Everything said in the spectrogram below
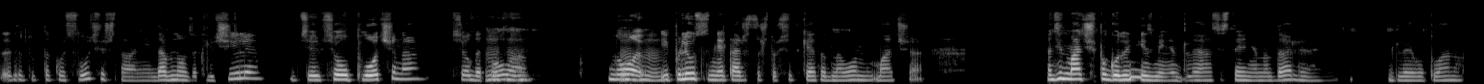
это тут такой случай, что они давно заключили, все, все уплочено, все готово. Но и плюс, мне кажется, что все-таки от одного матча один матч погоду не изменит для состояния Надаля, для его планов.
